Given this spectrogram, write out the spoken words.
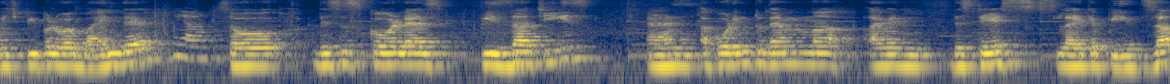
which people were buying yeah. So this is called as pizza cheese and according to them I mean this taste like a pizza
